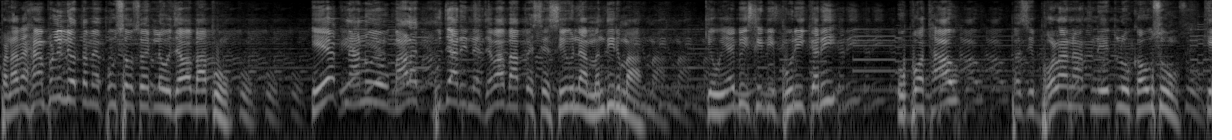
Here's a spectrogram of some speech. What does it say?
પણ હવે સાંભળી લ્યો તમે પૂછો છો એટલે હું જવાબ આપું. એક નાનું એવું બાળક પૂજારીને જવાબ આપે છે શિવના મંદિરમાં કે હું એબીસીડી પૂરી કરી, ઊભો થાવ, પછી ભોળાનાથને એટલું કહું છું કે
